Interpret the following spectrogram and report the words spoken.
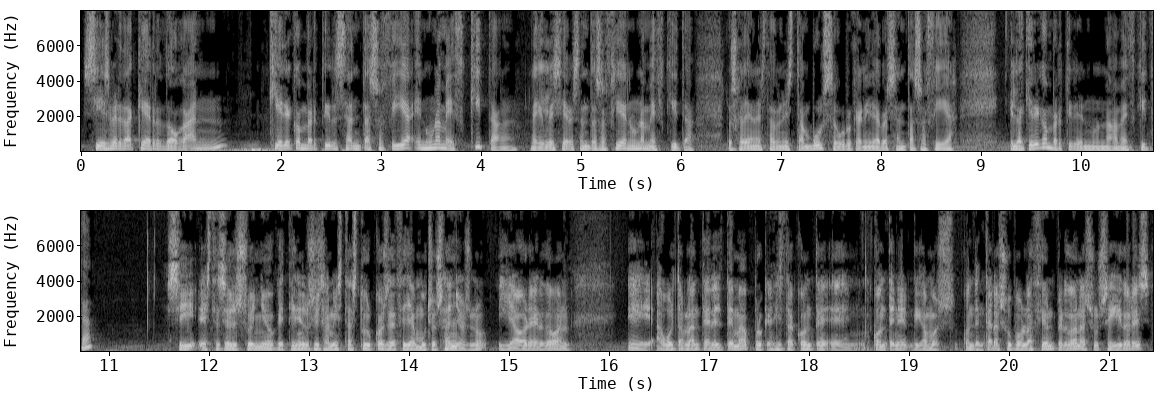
si es verdad que Erdogan quiere convertir Santa Sofía en una mezquita, la iglesia de Santa Sofía en una mezquita. Los que hayan estado en Estambul seguro que han ido a ver Santa Sofía. ¿La quiere convertir en una mezquita? Sí, este es el sueño que tienen los islamistas turcos desde hace ya muchos años, ¿no? Y ahora Erdogan eh, ha vuelto a plantear el tema porque necesita eh, contener, digamos, contentar a su población, perdón, a sus seguidores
